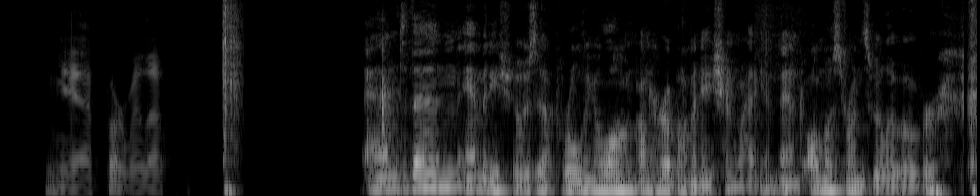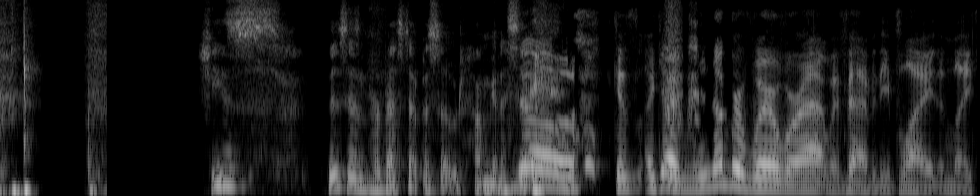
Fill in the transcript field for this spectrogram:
yeah, poor Willow. And then Amity shows up rolling along on her abomination wagon and almost runs Willow over. She's this isn't her best episode, I'm gonna say. No, because again, remember where we're at with Amity Blight, and like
